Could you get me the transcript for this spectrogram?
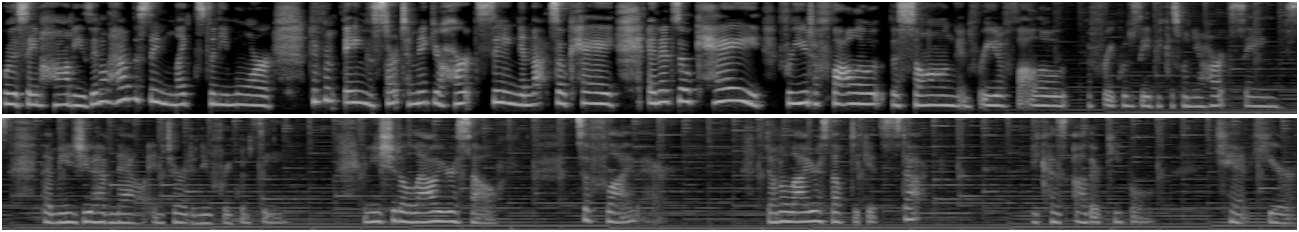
or the same hobbies. They don't have the same likes anymore. Different things start to make your heart sing and that's okay. And it's okay for you to follow the song and for you to follow the frequency because when your heart sings, that means you have now entered a new frequency. And you should allow yourself to fly there. Don't allow yourself to get stuck because other people can't hear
